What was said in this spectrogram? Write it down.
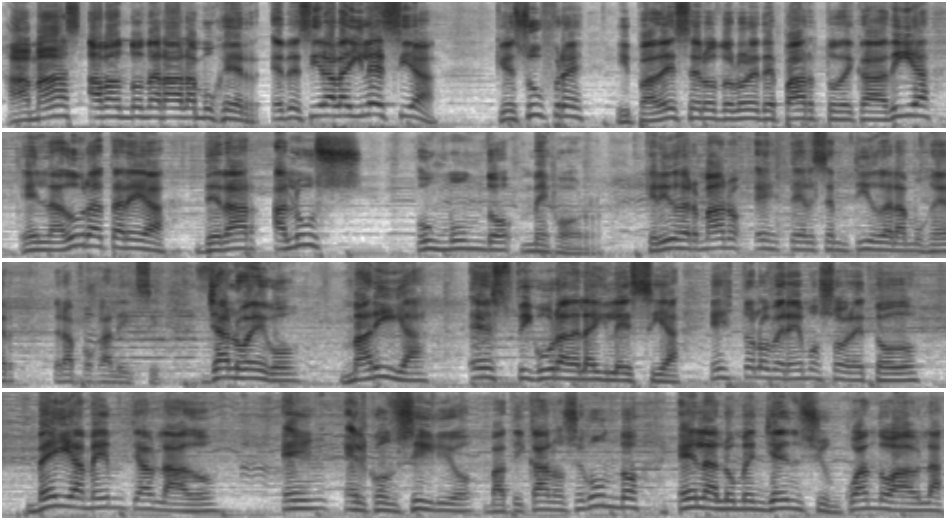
jamás abandonará a la mujer, es decir, a la iglesia, que sufre y padece los dolores de parto de cada día en la dura tarea de dar a luz un mundo mejor. Queridos hermanos, este es el sentido de la mujer del Apocalipsis. Ya luego, María es figura de la iglesia. Esto lo veremos sobre todo bellamente hablado en el Concilio Vaticano II, en la Lumen Gentium, cuando habla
